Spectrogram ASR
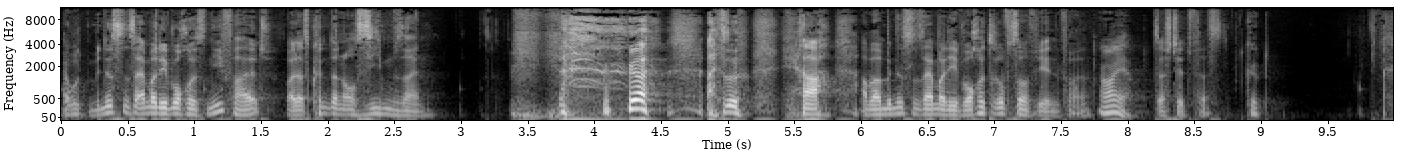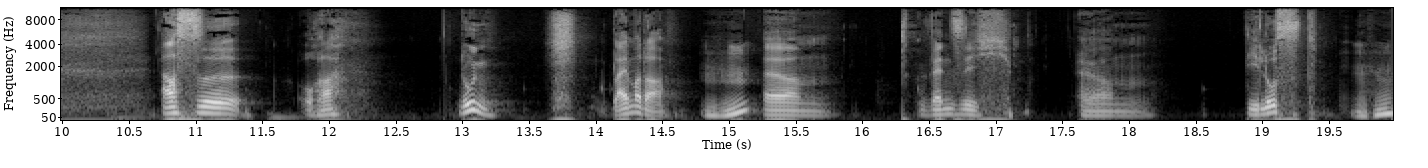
Ja gut, mindestens einmal die Woche ist nie falsch, weil das könnte dann auch sieben sein. also, ja, aber mindestens einmal die Woche trifft es auf jeden Fall. Oh ja. Das steht fest. Gut. Erste, oha. Nun, bleiben wir da. Mhm. Ähm, wenn sich ähm, die Lust Mhm.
